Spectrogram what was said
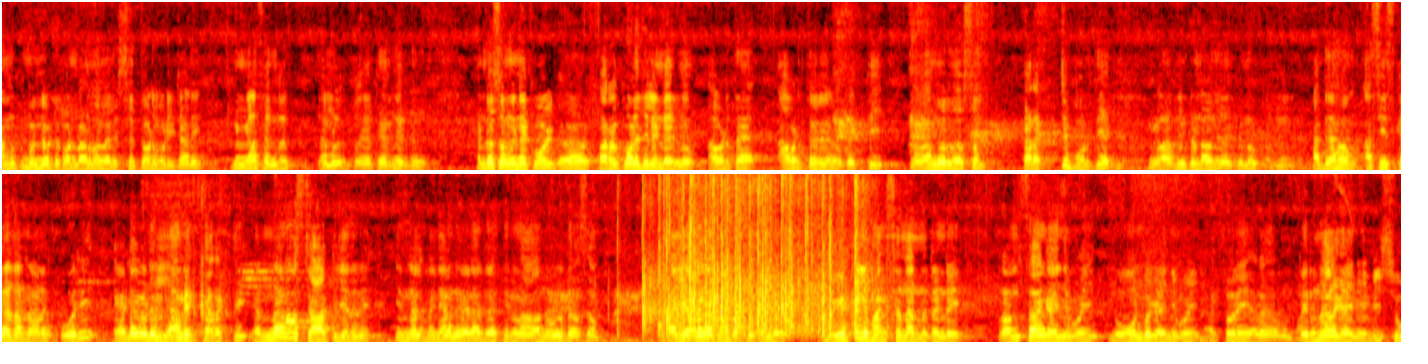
നമുക്ക് മുന്നോട്ട് കൊണ്ടുപോകണം എന്നുള്ള ലക്ഷ്യത്തോട് കൂടിയിട്ടാണ് നിങ്ങളെ സെന്റർ നമ്മൾ തിരഞ്ഞെടുത്തത്. രണ്ടു ദിവസം മുന്നേ കോഴി ഫറൂഖ് കോളേജിലുണ്ടായിരുന്നു അവിടുത്തെ അവിടുത്തെ ഒരു വ്യക്തി നാനൂറ് ദിവസം കറക്റ്റ് പൂർത്തിയാക്കി. നിങ്ങൾ അറിഞ്ഞിട്ടുണ്ടാവും വിചാരിക്കുന്നു. അദ്ദേഹം അസീസ് ഖാൻ പറഞ്ഞ ആൾ ഒരു ഇടപെടില്ലാതെ കറക്റ്റ് എന്നാണോ സ്റ്റാർട്ട് ചെയ്തത്? ഇന്നലെ മിനാന്ന് വരെ അദ്ദേഹത്തിന് നാനൂറ് ദിവസം കല്യാണങ്ങൾ സംഭവിച്ചിട്ടുണ്ട് വീട്ടിൽ ഫംഗ്ഷൻ നടന്നിട്ടുണ്ട്. റംസാൻ കഴിഞ്ഞു പോയി നോൺബ് കഴിഞ്ഞു പോയി സോറി പെരുന്നാൾ കഴിഞ്ഞ് വിഷു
